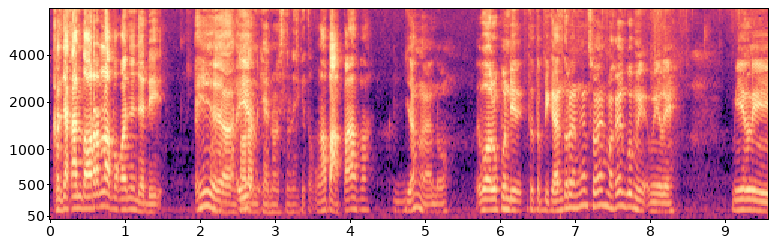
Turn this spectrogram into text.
kerja kantoran lah pokoknya jadi. Iya iya. kantoran kayak nulis nulis gitu. Nggak apa-apa apa? Jangan dong walaupun di, tetap di kantoran kan soalnya makanya gue milih milih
